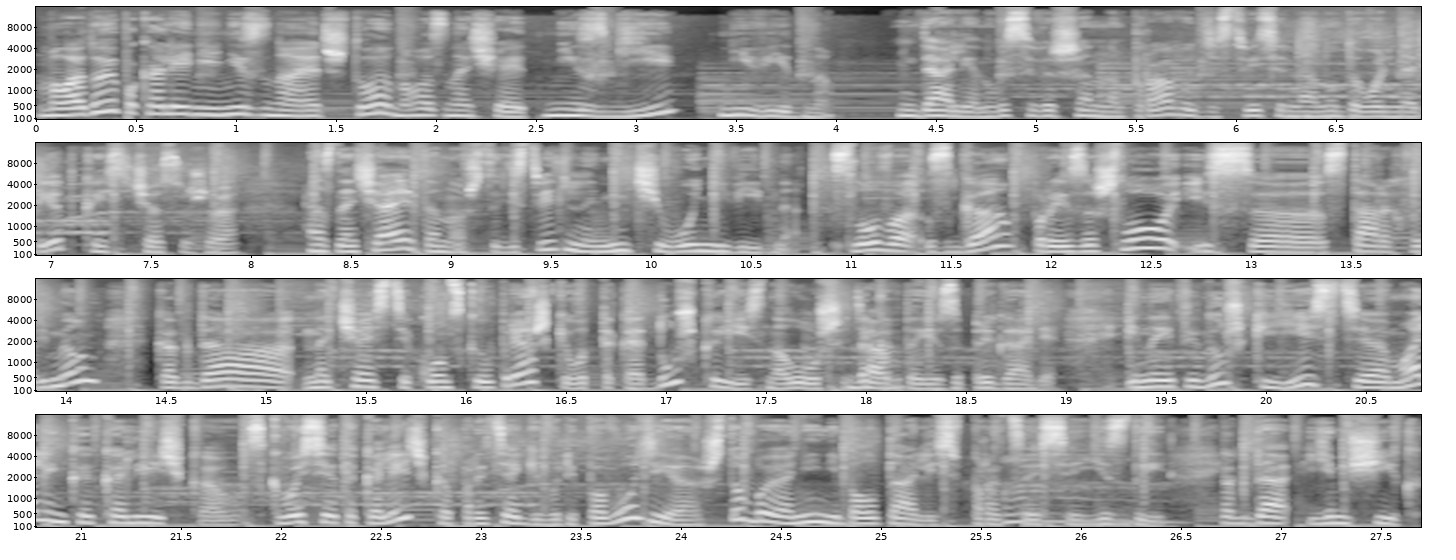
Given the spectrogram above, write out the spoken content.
молодое поколение не знает, что оно означает. «Низги не видно». Да, Лен, вы совершенно правы. Действительно, оно довольно редко, и сейчас уже означает оно, что действительно ничего не видно. Слово «сга» произошло из э, старых времен, когда на части конской упряжки вот такая душка есть на лошади, Да. когда ее запрягали. И на этой душке есть э, маленькое колечко. Сквозь это колечко протягивали поводья, чтобы они не болтались в процессе А. езды. Когда ямщик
